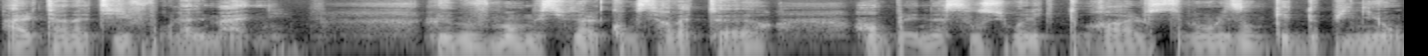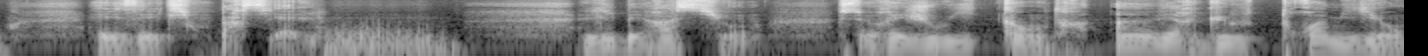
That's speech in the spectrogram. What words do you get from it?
alternative pour l'Allemagne. Le mouvement national conservateur en pleine ascension électorale selon les enquêtes d'opinion et les élections partielles. Libération se réjouit qu'entre 1,3 million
